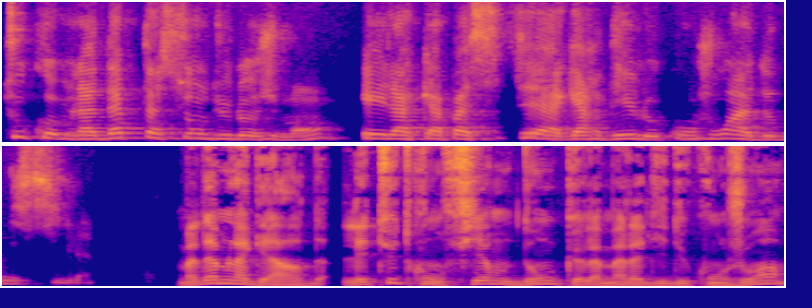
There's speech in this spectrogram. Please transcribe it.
tout comme l'adaptation du logement et la capacité à garder le conjoint à domicile. Madame Lagarde, l'étude confirme donc que la maladie du conjoint,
